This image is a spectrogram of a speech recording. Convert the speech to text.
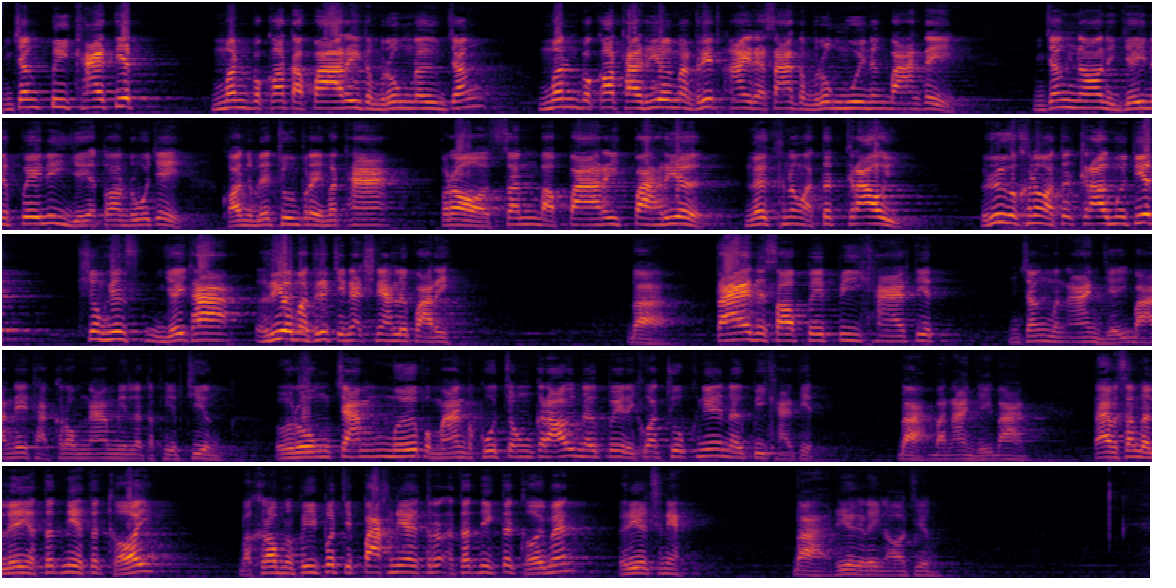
អញ្ចឹង2ខែទៀតมันប្រកាសថាប៉ារីសតម្រង់នៅអញ្ចឹងมันប្រកាសថារៀលម៉ាឌ្រីតអាចរក្សាតម្រង់មួយនឹងបានទេអញ្ចឹងណនិយាយនៅពេលនេះនិយាយអត់ទាន់រួចទេគ្រាន់តែជម្រាបជូនប្រិយមិត្តថាប្រសិនបើប៉ារីសប៉ះរៀលនៅក្នុងអាទិត្យក្រោយឬក៏ក្នុងអាទិត្យក្រោយមួយទៀតខ្ញុំហ៊ាននិយាយថារៀលម៉ាឌ្រីតជាអ្នកឈ្នះលើប៉ារីសបាទតែនៅសល់ពេល2ខែទៀត អញ្ចឹងមិនអាចនិយាយបានទេថាក្រុមណាមានលទ្ធភាពជាងរងចាំមើលប្រមាណប្រកួតចុងក្រោយនៅពេលដែលគាត់ជួបគ្នានៅ2ខែទៀតបាទបានអាចនិយាយបាន តែបើសិនបើលេងអាទិត្យនេះអាទិត្យក្រោយបើក្រុមទាំងពីរពិតជាប៉ះគ្នាអាទិត្យនេះអាទិត្យក្រោយមែនរៀលឈ្នះបាទរៀលលេងល្អជាង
